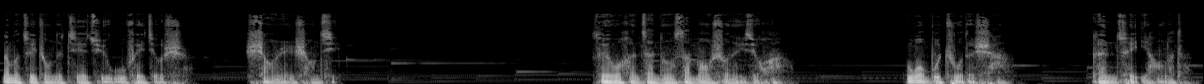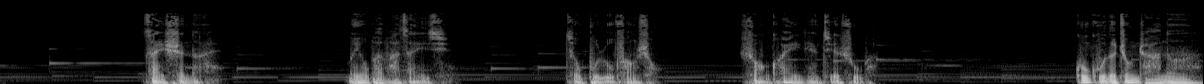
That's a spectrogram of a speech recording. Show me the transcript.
那么最终的结局无非就是伤人伤己。所以我很赞同三毛说的一句话：“握不住的沙，干脆扬了它。再深的爱，没有办法在一起。”就不如放手，爽快一点结束吧。苦苦的挣扎呢，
